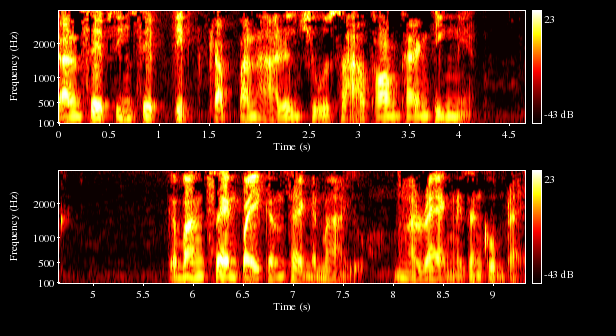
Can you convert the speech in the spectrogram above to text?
การเสพสิ่งเสพติดกับปัญหาเรื่องชู้สาวท้องแท้งทิ้งเนี่ย กำลังแซงไปกันแซงกันมาอยู่แรงในสังคมไทย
